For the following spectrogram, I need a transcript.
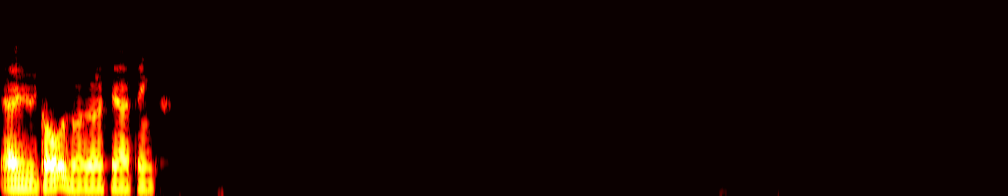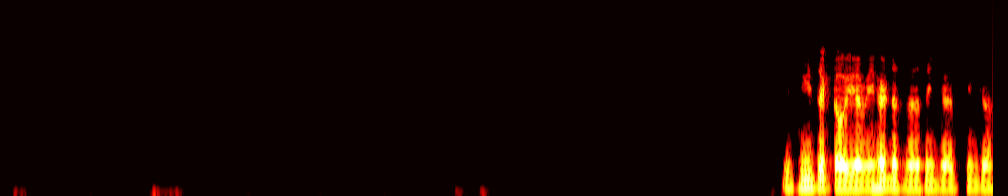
That is goals, I think. His music though, you haven't heard this, but I think I think uh,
